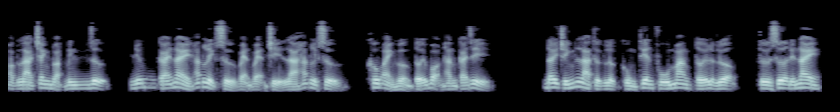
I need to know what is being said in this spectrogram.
hoặc là tranh đoạt vinh dự, những cái này hắc lịch sử vẹn vẹn chỉ là hắc lịch sử, không ảnh hưởng tới bọn hắn cái gì. Đây chính là thực lực cùng thiên phú mang tới lực lượng, từ xưa đến nay,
